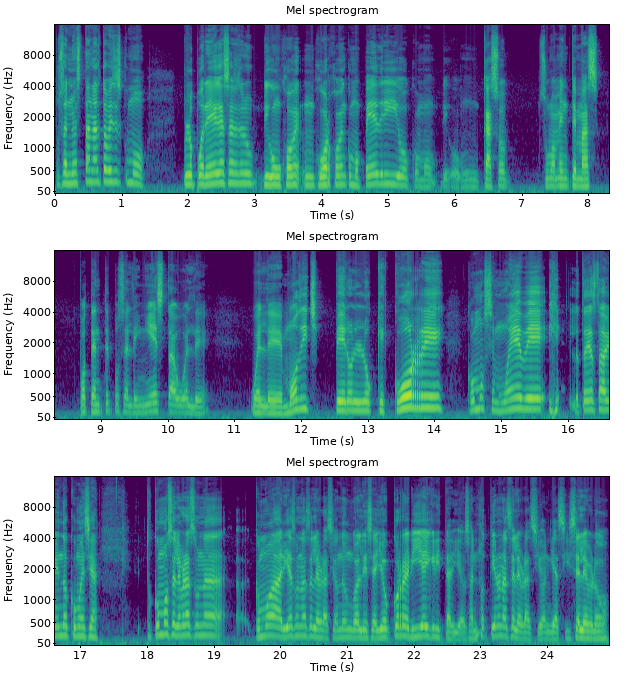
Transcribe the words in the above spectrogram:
o sea, no es tan alto a veces como lo podría hacer, digo, un joven, un jugador joven como Pedri o como, digo, un caso sumamente más potente, pues el de Iniesta o el de, o el de Modric, pero lo que corre, cómo se mueve, el otro día estaba viendo cómo decía, ¿tú cómo celebras una, cómo harías una celebración de un gol? Decía, yo correría y gritaría, o sea, no tiene una celebración y así celebró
